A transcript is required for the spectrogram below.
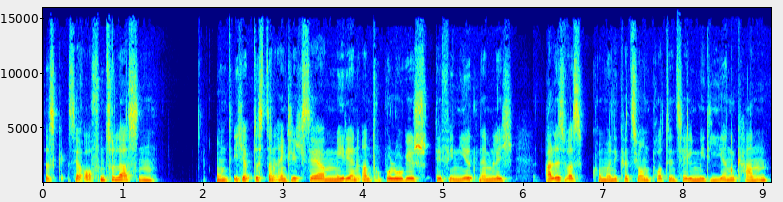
das sehr offen zu lassen und ich habe das dann eigentlich sehr medienanthropologisch definiert, nämlich alles, was Kommunikation potenziell medieren kann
